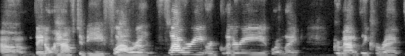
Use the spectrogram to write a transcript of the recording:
Um, they don't have to be flower, flowery or glittery or like grammatically correct.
